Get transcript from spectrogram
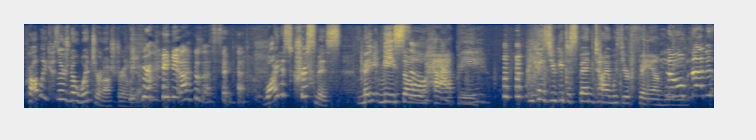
Probably because there's no winter in Australia. right, I was about to say that. Why does Christmas make, me so, happy? Because you get to spend time with your family. No, that is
